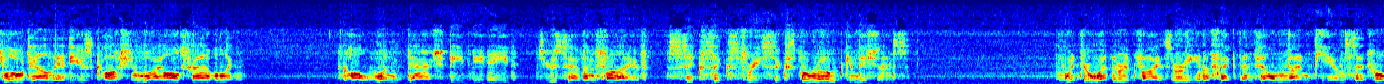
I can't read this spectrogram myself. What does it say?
Slow down and use caution while traveling. Call 1-888-275-6636 for road conditions. Winter weather advisory in effect until 9 p.m. Central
